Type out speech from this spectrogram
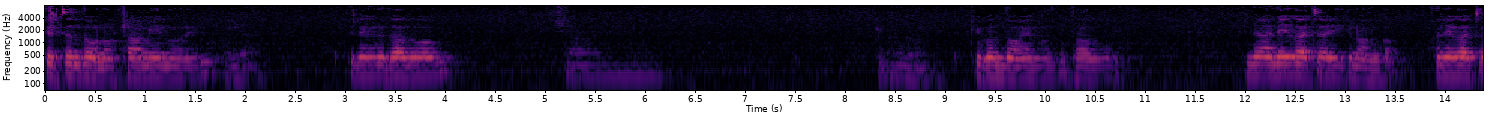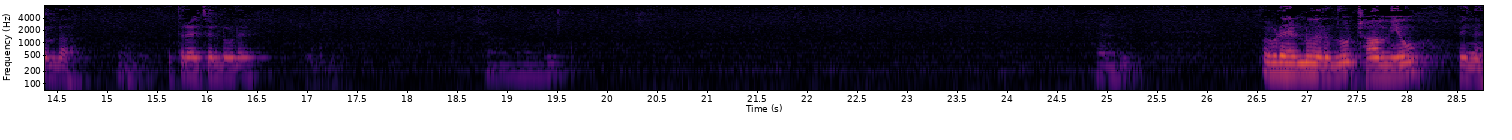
കെച്ചെന്തോണോ? ക്ഷാമി എന്ന് പറയുന്നു പിന്നെ എങ്ങനെ ധാതുവാകും കിബന്ധമായതുകൊണ്ട് ധാതുവായി. പിന്നെ അനേകാച്ചായിരിക്കണം അംഗം. അനേകാച്ചുണ്ടോ. എത്ര അച്ചുണ്ട് ഇവിടെ ഇപ്പൊ ഇവിടെ എണ്ണു വരുന്നു ക്ഷാമ്യവും. പിന്നെ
